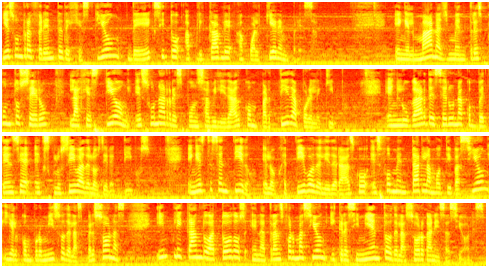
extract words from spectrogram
y es un referente de gestión de éxito aplicable a cualquier empresa. En el Management 3.0, la gestión es una responsabilidad compartida por el equipo en lugar de ser una competencia exclusiva de los directivos. En este sentido, el objetivo del liderazgo es fomentar la motivación y el compromiso de las personas, implicando a todos en la transformación y crecimiento de las organizaciones.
